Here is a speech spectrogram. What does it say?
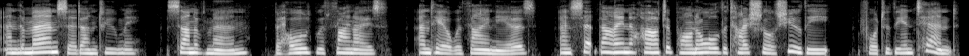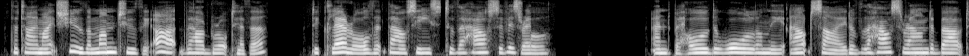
And the man said unto me, Son of man, behold with thine eyes, and hear with thine ears, and set thine heart upon all that I shall shew thee, for to the intent that I might shew them unto thee art thou brought hither. Declare all that thou seest to the house of Israel. And behold a wall on the outside of the house round about,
